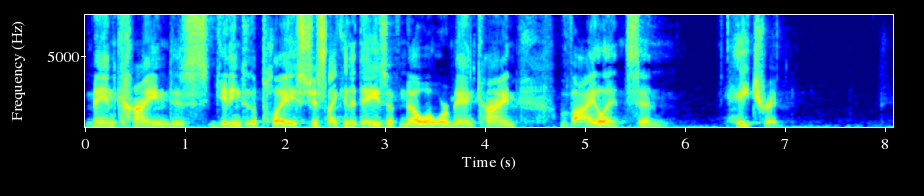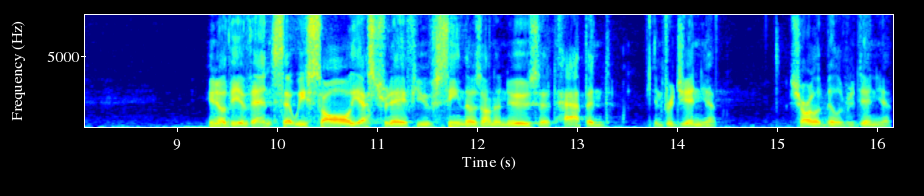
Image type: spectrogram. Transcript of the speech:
Mankind is getting to the place, just like in the days of Noah, where mankind, violence and hatred you know, the events that we saw yesterday, if you've seen those on the news that happened in Virginia, Charlottesville, Virginia.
